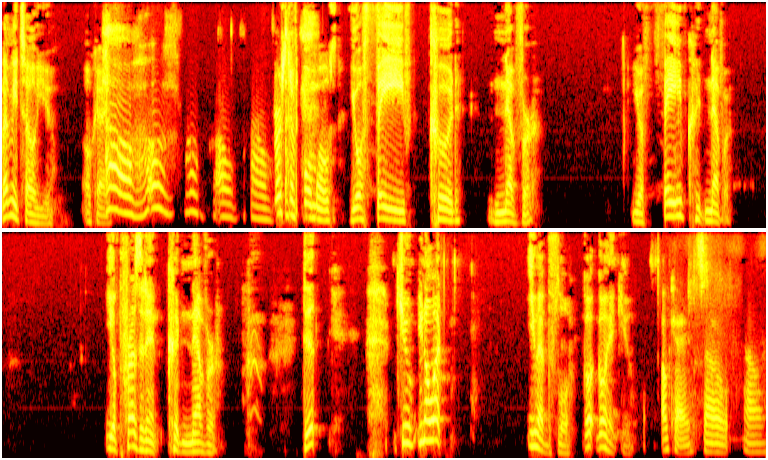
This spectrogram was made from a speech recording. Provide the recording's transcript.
Let me tell you. Okay. Oh, oh, oh, oh, oh. First and foremost, your fave could never. Your fave could never. Your president could never. Did Q? You know what? You have the floor. Go go ahead, Q. Okay, so um,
